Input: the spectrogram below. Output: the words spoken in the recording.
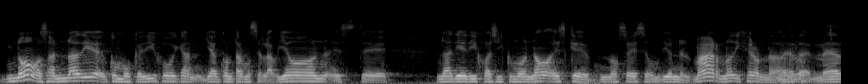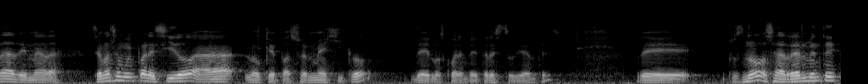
no, o sea, nadie como que dijo, oigan, ya encontramos el avión, este, nadie dijo así como, no, es que, no sé, se hundió en el mar, no dijeron nada, Nada, ¿no? nada de nada. Se me hace muy parecido a lo que pasó en México de los 43 estudiantes. De, pues no, o sea, realmente...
